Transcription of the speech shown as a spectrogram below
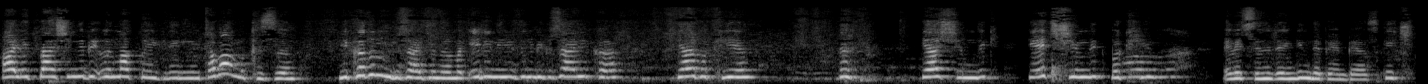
hallet. Ben şimdi bir ırmakla ilgileneyim tamam mı kızım? Yıkadın mı güzelce ırmak? Elini yüzünü bir güzel yıka. Gel bakayım. Heh. Gel şimdik. Geç şimdik bakayım. Evet senin rengin de bembeyaz. Geç.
